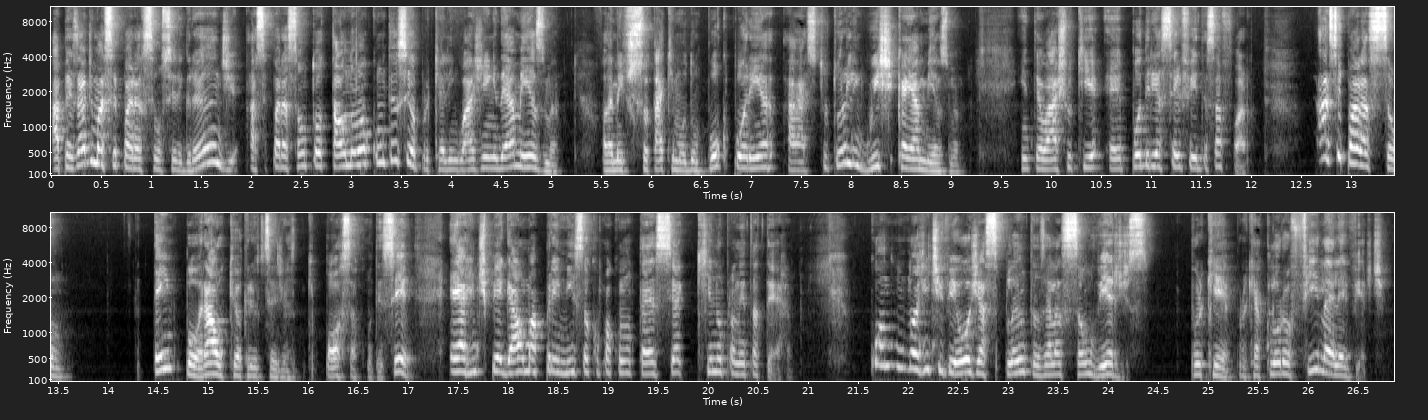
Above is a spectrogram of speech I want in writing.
apesar de uma separação ser grande, a separação total não aconteceu, porque a linguagem ainda é a mesma. Obviamente o sotaque muda um pouco, porém a, a estrutura linguística é a mesma. Então eu acho que é, poderia ser feito dessa forma. A separação temporal que eu acredito que, seja, que possa acontecer é a gente pegar uma premissa como acontece aqui no planeta Terra. Quando a gente vê hoje as plantas, elas são verdes. Por quê? Porque a clorofila ela é verde.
